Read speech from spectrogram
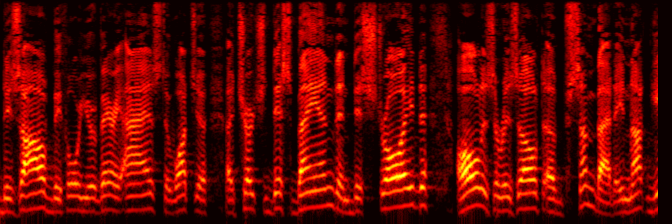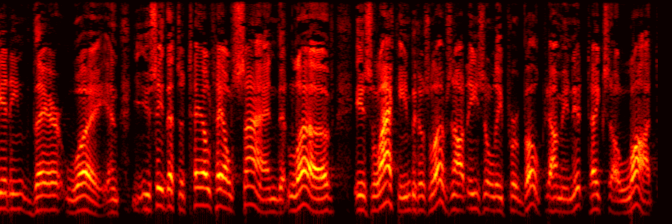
dissolved before your very eyes to watch a, a church disband and destroyed all is a result of somebody not getting their way. And you see, that's a telltale sign that love is lacking because love's not easily provoked. I mean, it takes a lot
